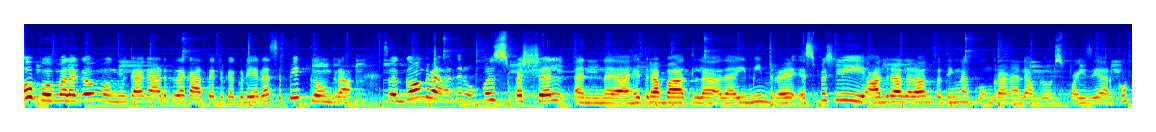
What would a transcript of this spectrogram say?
உப்பு மிளகும் உங்களுக்காக அடுத்ததாக காத்துட்டு இருக்கக்கூடிய ரெசிபி கோங்க்ரா. ஸோ கோங்க்ரா வந்து ரொம்ப ஸ்பெஷல் அண்ட் uh, ஹைதராபாத்தில் அதாவது ஐ மீன் எஸ்பெஷலி ஆந்திராலலாம் வந்து பார்த்திங்கன்னா கோங்க்ரானாலே அவ்வளோ ஒரு ஸ்பைஸியாக இருக்கும்.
